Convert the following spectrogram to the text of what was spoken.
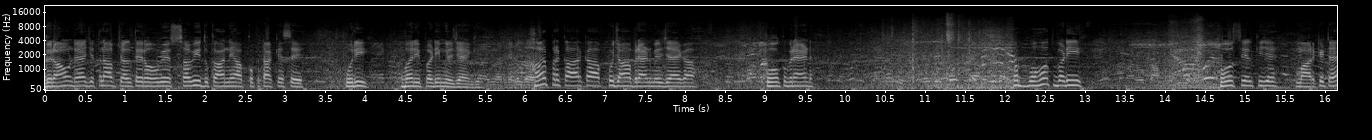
ग्राउंड है, जितना आप चलते रहोगे, सभी दुकानें आपको पटाखे से पूरी भरी पड़ी मिल जाएँगी। हर प्रकार का आपको जहाँ ब्रांड मिल जाएगा कोक ब्रांड और बहुत बड़ी होल की ये मार्केट है।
